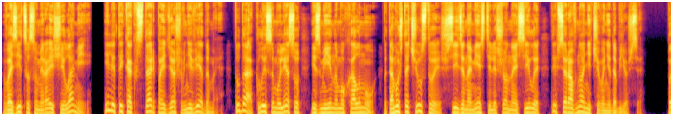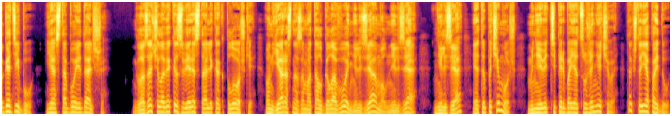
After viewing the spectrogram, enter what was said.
возиться с умирающей ламией? Или ты, как встарь, пойдешь в неведомое, туда, к лысому лесу и змеиному холму, потому что чувствуешь, сидя на месте, лишенная силы, ты все равно ничего не добьешься. Погоди, Бу, я с тобой и дальше. Глаза человека-зверя стали как плошки. Он яростно замотал головой. Нельзя, мол, нельзя. Нельзя? Это почему ж? Мне ведь теперь бояться уже нечего. Так что я пойду.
